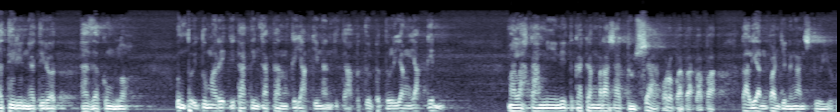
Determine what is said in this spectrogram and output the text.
Hadirin hadirat hazakumullah. Untuk itu mari kita tingkatkan keyakinan kita betul-betul yang yakin. Malah kami ini terkadang merasa dosa para bapak-bapak kalian panjenengan setuju.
